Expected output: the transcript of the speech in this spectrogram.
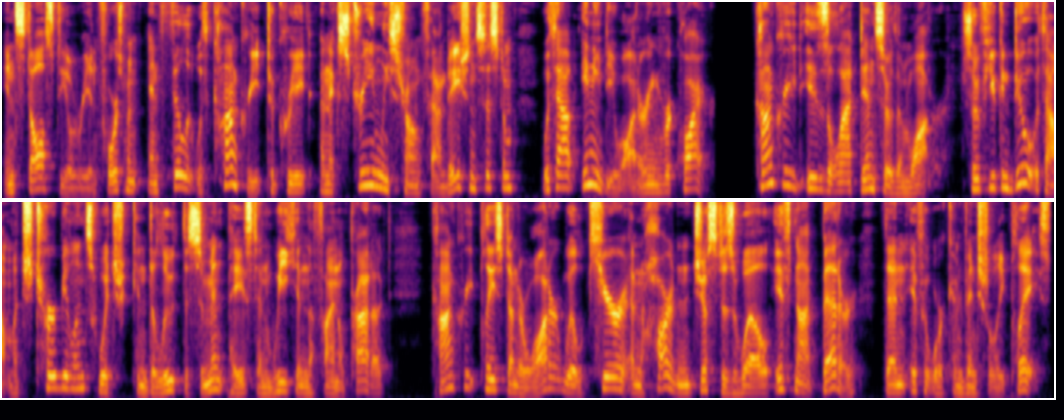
install steel reinforcement, and fill it with concrete to create an extremely strong foundation system without any dewatering required. Concrete is a lot denser than water, so if you can do it without much turbulence, which can dilute the cement paste and weaken the final product, concrete placed underwater will cure and harden just as well, if not better, than if it were conventionally placed.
